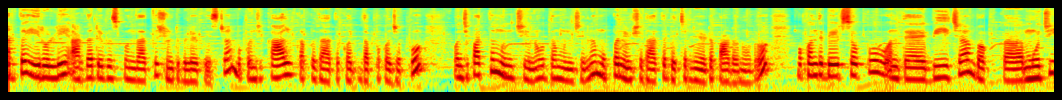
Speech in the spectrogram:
ಅರ್ಧ ಈರುಳ್ಳಿ, ಅರ್ಧ ಟೇಬಲ್ ಸ್ಪೂನ್ ದಾತ ಶುಂಠಿ ಬೆಳ್ಳುಳ್ಳಿ ಪೇಸ್ಟ್ ಬೊಕೊಂಜಿ ಕಾಲು ಕಪ್ ದಾತ ದಪ್ಪ ಕೊಜಪ್ಪು ಒಂಜಿ ಪತ್ತು ಮುಂಚಿನ, ಉದ್ದ ಮುಂಚಿನ, ಮುಪ್ಪ ನಿಮಿಷ ದಾತ ಬೆಚ್ಚ ನೀರು ಪಾಡು ನೋಡು. ಬೊಕೊಂದು ಬೇಡ್ ಸೊಪ್ಪು, ಒಂತೆ ಬೀಜ, ಬೊಕ್ಕ ಮುಜಿ,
